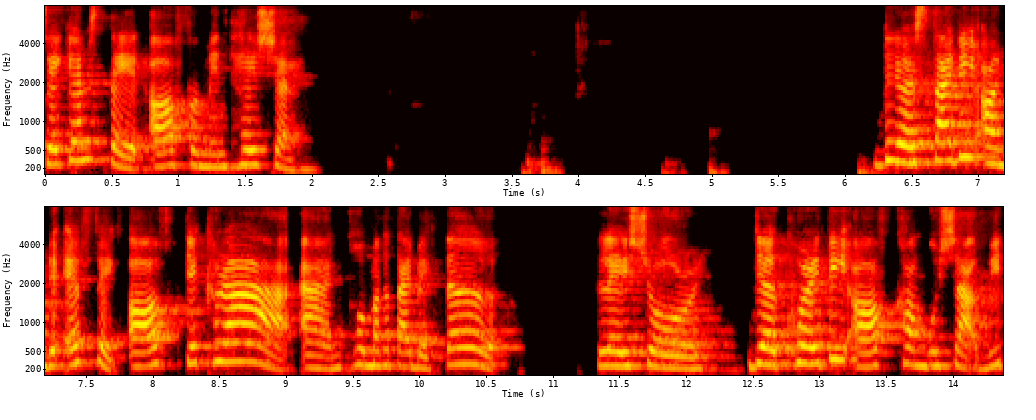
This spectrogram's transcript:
second state of fermentation. The study on the effect of Dekkera and Komagataeibacter show the quality of kombucha with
